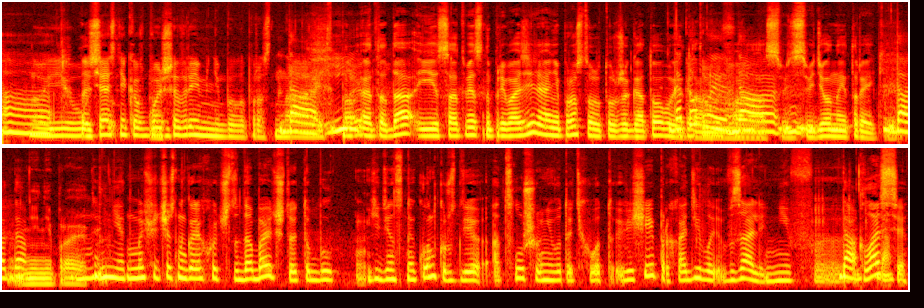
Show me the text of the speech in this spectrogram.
Ну и у то есть- участников больше времени было просто на Да, эти и- Ну, проекты. это да, и, соответственно, привозили они просто вот уже готовые, Готовые, там, да. а, св- сведенные треки, Да, да. не, не проект. нет. Ну, еще, честно говоря, хочется добавить, что это был единственный конкурс, где отслушивание вот этих вот вещей проходило в зале, не в э, Да, классе.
